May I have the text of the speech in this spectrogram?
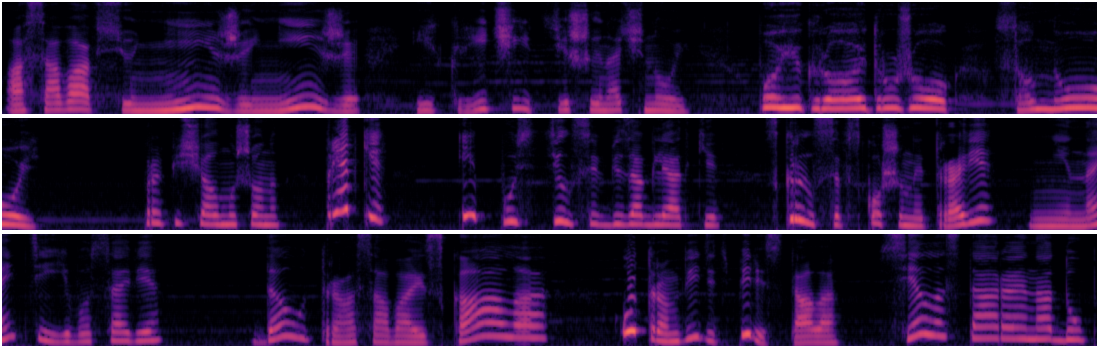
а сова все ниже, ниже, и кричит тиши ночной. «Поиграй, дружок, со мной!» Пропищал мышонок. «В прятки?» И пустился в безоглядки. Скрылся в скошенной траве, не найти его сове. До утра сова искала, утром видеть перестала. Села старая на дуб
